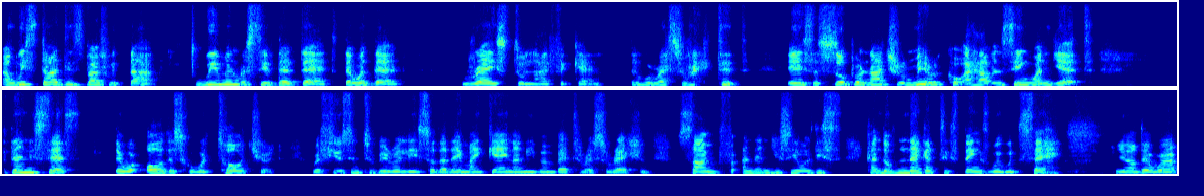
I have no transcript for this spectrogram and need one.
And we start this verse with that. Women received their dead they were dead raised to life again. They were resurrected. It's a supernatural miracle. I haven't seen one yet. But then it says there were others who were tortured refusing to be released so that they might gain an even better resurrection. Some, and then you see all these kind of negative things we would say. You know, they were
